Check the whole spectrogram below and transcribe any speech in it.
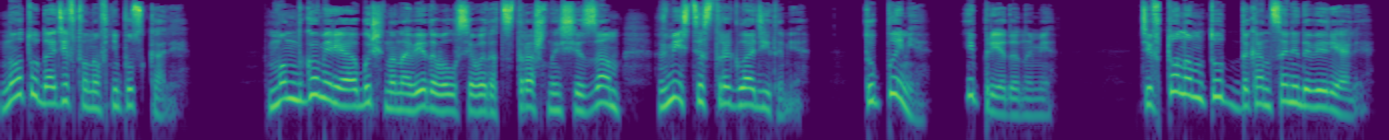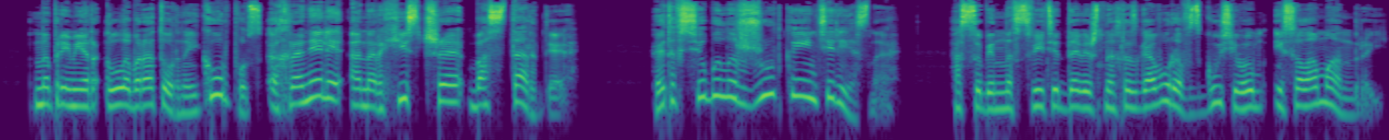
но туда тевтонов не пускали. Монтгомери обычно наведывался в этот страшный сезам вместе с троглодитами, тупыми и преданными. Тевтонам тут до конца не доверяли. Например, лабораторный корпус охраняли анархистше Бастарде. Это все было жутко интересно, особенно в свете давешных разговоров с Гусевым и Саламандрой.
